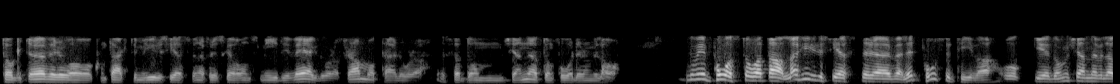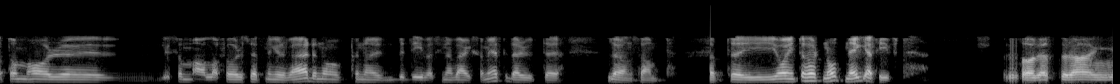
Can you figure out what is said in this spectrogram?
tagit över och har kontakter med hyresgästerna för att det ska vara en smidig väg då, då framåt här då, då, så att de känner att de får det de vill ha. Jag vill påstå att alla hyresgäster är väldigt positiva och eh, de känner väl att de har eh, liksom alla förutsättningar i världen att kunna bedriva sina verksamheter där ute lönsamt. Så att, eh, jag har inte hört något negativt. Du sa restaurang,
